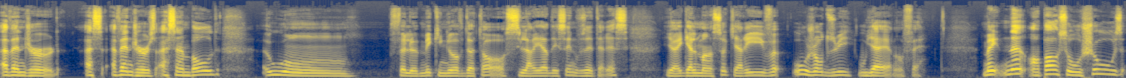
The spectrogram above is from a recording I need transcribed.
Avengers, Assembled où on fait le making-of de Thor si l'arrière des scènes vous intéresse. Il y a également ça qui arrive aujourd'hui ou hier en fait. Maintenant, on passe aux choses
